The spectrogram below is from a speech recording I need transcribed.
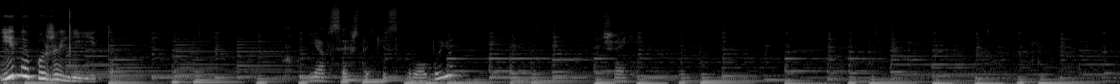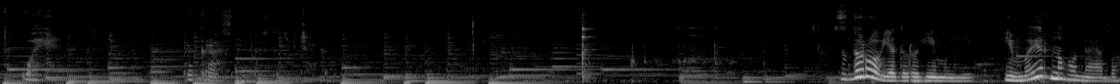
І не пожалієте. Я все ж таки спробую чай. Ой, прекрасний просто дівчата. Здоров'я, дорогі мої, і мирного неба!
